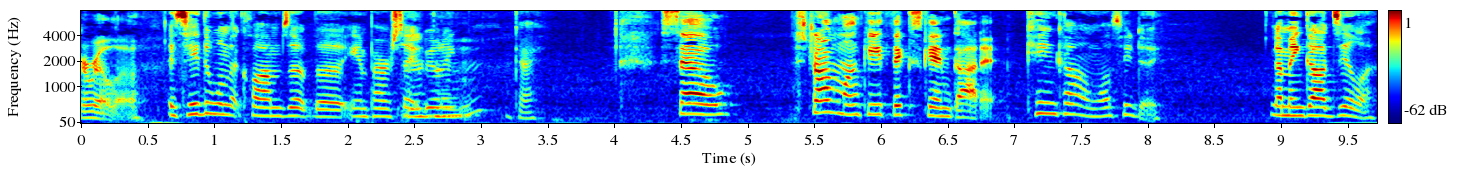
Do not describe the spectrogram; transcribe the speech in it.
gorilla. Is he the one that climbs up the Empire State Building? Okay. So, strong monkey, thick skin, got it. King Kong, what's he do? I mean Godzilla.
